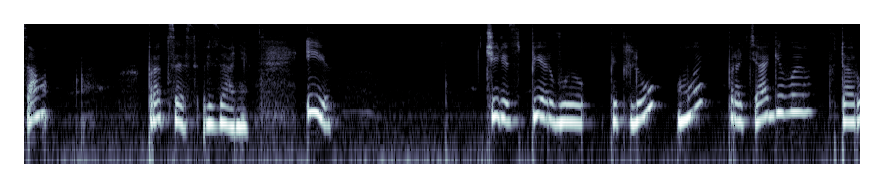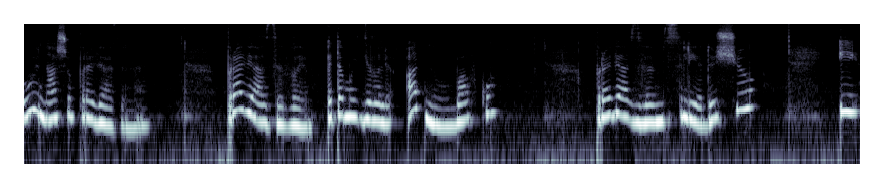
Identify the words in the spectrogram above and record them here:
сам процесс вязания. И через первую петлю мы протягиваем вторую нашу провязанную. Провязываем. Это мы сделали одну убавку. Провязываем следующую и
